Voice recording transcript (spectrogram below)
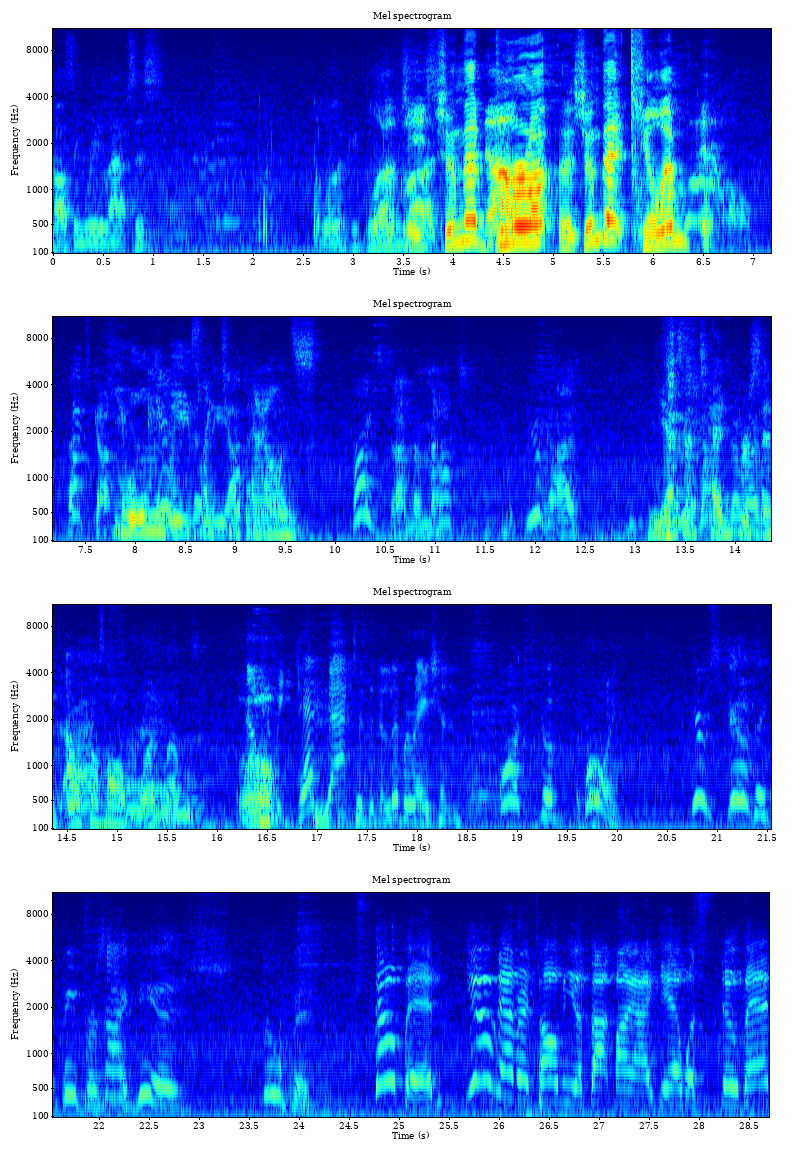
causing relapses. Glug, Oh, glug, jeez. glug. Shouldn't that No. bur- uh, shouldn't that kill him? Wow, that's got He only weighs like two pounds. Thanks, Seven You guys. He has a 10% alcohol blood level. Now, Oh. can we get back to the deliberation? What's the point? You still think Peeper's idea is stupid. Stupid? You never told me you thought my idea was stupid.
